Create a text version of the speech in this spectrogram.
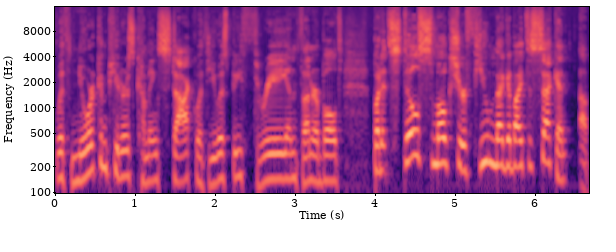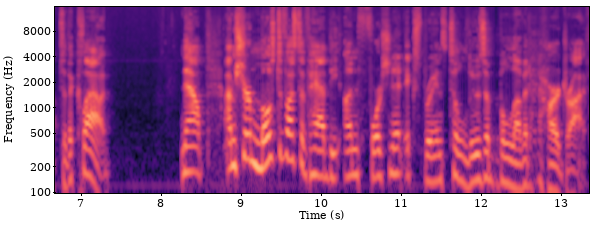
with newer computers coming stock with USB 3 and Thunderbolt, but it still smokes your few megabytes a second up to the cloud. Now, I'm sure most of us have had the unfortunate experience to lose a beloved hard drive,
